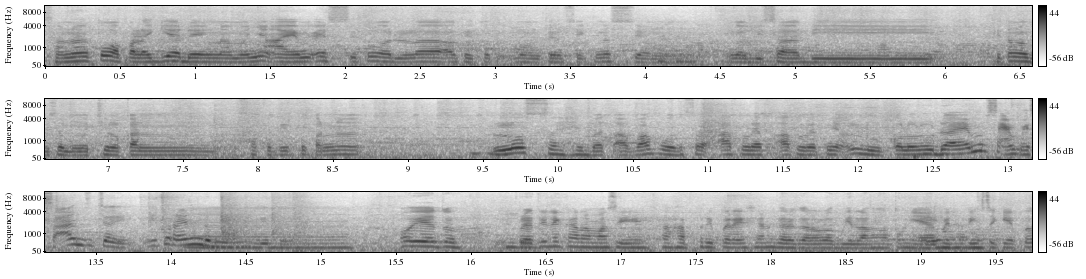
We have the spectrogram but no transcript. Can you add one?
sana tuh apalagi ada yang namanya AMS itu adalah altitude mountain sickness yang nggak bisa di kita nggak bisa mengecilkan sakit itu karena lo sehebat apa pun atlet atletnya lu kalau lu udah AMS AMS aja coy. Itu random gitu. Hmm. Oh iya tuh, berarti ini karena masih tahap preparation gara-gara lo bilang untuk nyiapin Iya. fisik itu.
